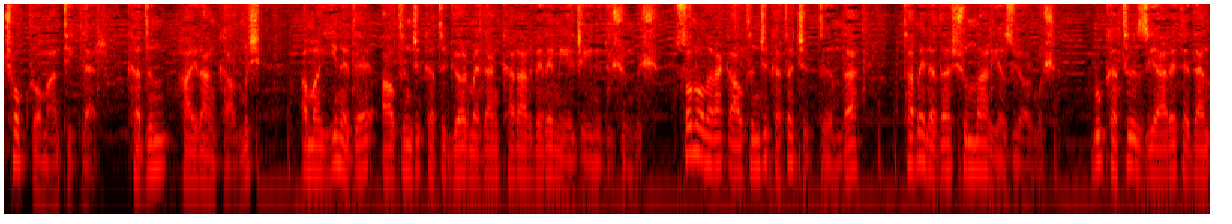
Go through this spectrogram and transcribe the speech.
çok romantikler. Kadın hayran kalmış ama yine de altıncı katı görmeden karar veremeyeceğini düşünmüş. Son olarak altıncı kata çıktığında tabelada şunlar yazıyormuş. Bu katı ziyaret eden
